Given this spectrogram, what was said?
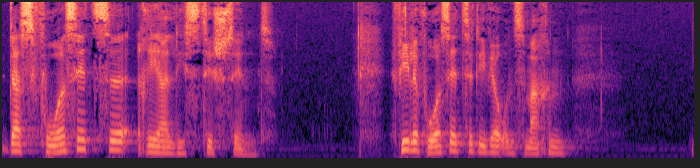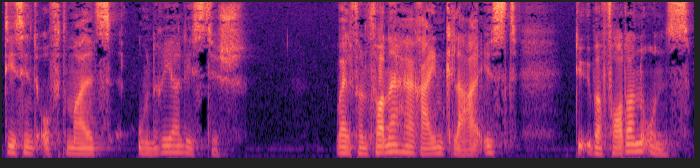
dass Vorsätze realistisch sind. Viele Vorsätze, die wir uns machen, die sind oftmals unrealistisch, weil von vornherein klar ist, die überfordern uns.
